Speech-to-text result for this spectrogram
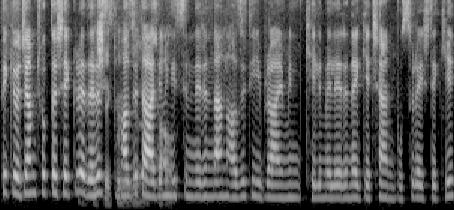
Peki hocam çok teşekkür ederiz. Teşekkür Hazreti Adem'in isimlerinden Hazreti İbrahim'in kelimelerine geçen bu süreçteki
